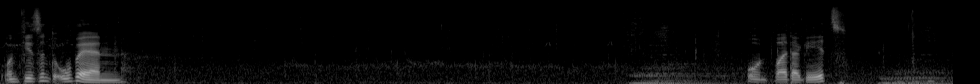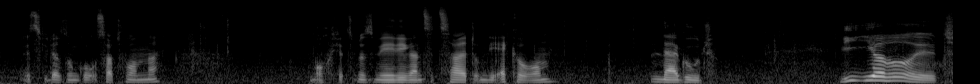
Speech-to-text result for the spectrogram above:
Und wir sind oben. Und weiter geht's. Ist wieder so ein großer Turm, ne? Och, jetzt müssen wir hier die ganze Zeit um die Ecke rum. Na gut. Wie ihr wollt.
